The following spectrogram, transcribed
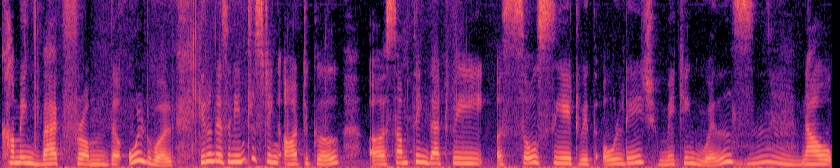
coming back from the old world, you know, there's an interesting article, uh, something that we associate with old age, making wills. Now,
